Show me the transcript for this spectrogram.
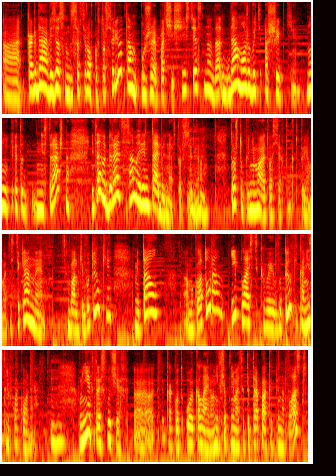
А, когда везется на досортировку вторсырье, там уже почище, естественно. Да, да, может быть ошибки. Ну, это не страшно. И там выбирается самое рентабельное вторсырье. Угу. То, что принимают во всех пунктах приема. Это стеклянные банки, бутылки, металл, а, макулатура и пластиковые бутылки, канистры, флаконы. Угу. В некоторых случаях, э, как вот у Эколайна, у них еще принимается тетрапак и пенопласт.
